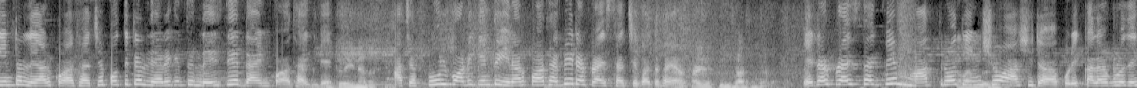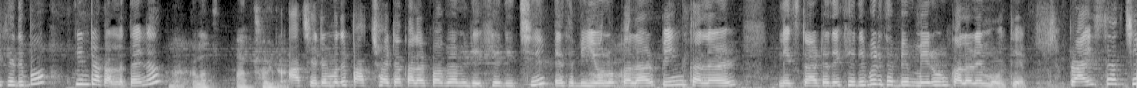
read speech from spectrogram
তিনটা লেয়ার করা থাকছে। প্রত্যেকটা লেয়ারে কিন্তু লেস দিয়ে ডাইন করা থাকবে। আচ্ছা ফুল বডি কিন্তু ইনার করা থাকবে। এটার প্রাইস থাকছে কত টাকা। এটার প্রাইস থাকবে মাত্র তিনশো আশি টাকা করে। কালারগুলো দেখে দেবো। তিনটা কালার তাই না? না কালার পাঁচ ছয়টা। আচ্ছা এটার মধ্যে পাঁচ ছয়টা কালার পাবে আমি দেখিয়ে দিচ্ছি। এটা থাকবে yellow colour pink colour next আরটা দেখিয়ে দেবো এটা থাকবে মেরুন কালারের মধ্যে। প্রাইস থাকছে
